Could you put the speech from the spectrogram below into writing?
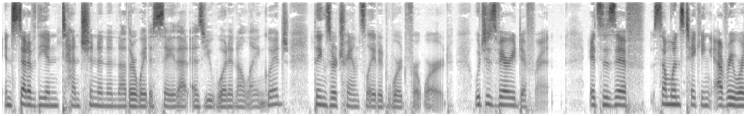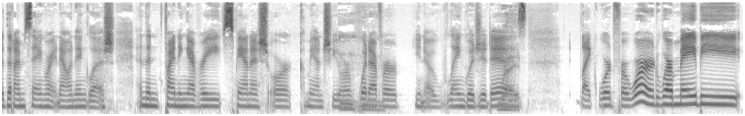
instead of the intention in another way to say that as you would in a language things are translated word for word which is very different it's as if someone's taking every word that I'm saying right now in English and then finding every Spanish or Comanche or Mhm. whatever, you know, language it is. Right. like word for word, where maybe,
